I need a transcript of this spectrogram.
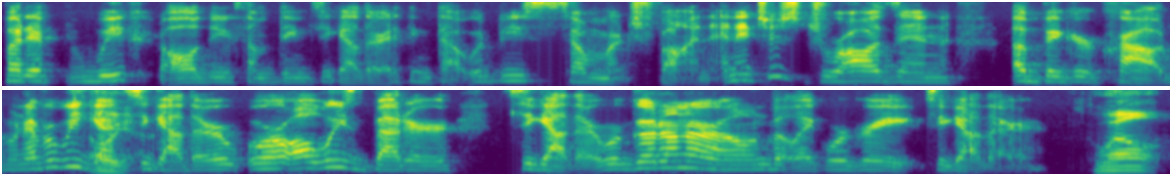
But if we could all do something together, I think that would be so much fun. And it just draws in a bigger crowd. Whenever we Oh, get yeah. together, we're always better together. We're good on our own, but like we're great together. Well,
